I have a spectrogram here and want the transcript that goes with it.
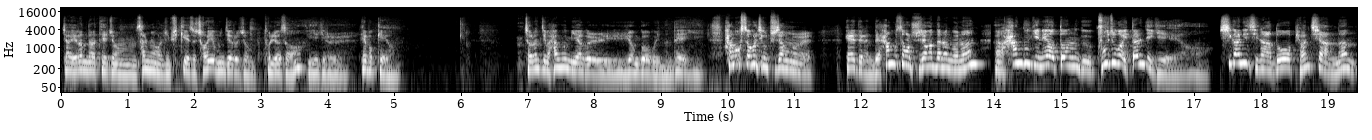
자, 여러분들한테 좀 설명을 좀 쉽게 해서 저의 문제로 좀 돌려서 얘기를 해볼게요. 저는 지금 한국 미학을 연구하고 있는데, 이 한국성을 지금 주장을 해야 되는데, 한국성을 주장한다는 거는 어, 한국인의 어떤 그 구조가 있다는 얘기예요. 시간이 지나도 변치 않는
